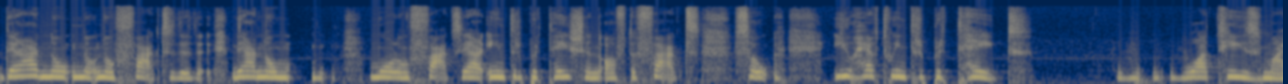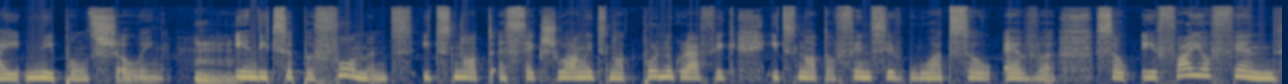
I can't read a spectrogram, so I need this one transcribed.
there are no, no, no facts, there are no moral facts, there are interpretation of the facts. So you have to interpretate what is my nipples showing. Mm. And it's a performance. It's not a sexual it's not pornographic it's not offensive whatsoever. So if i offend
